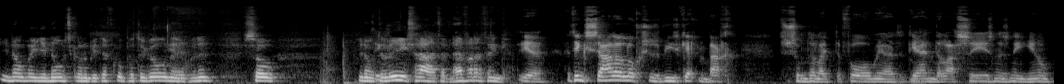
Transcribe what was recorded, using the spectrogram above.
you know where you know it's going to be difficult, but they're going there Yeah. winning. So, you know, the Think- league's harder than ever. I think. Yeah, I think Salah looks as if he's getting back to something like the form he had at the end of last season, isn't he? You know,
